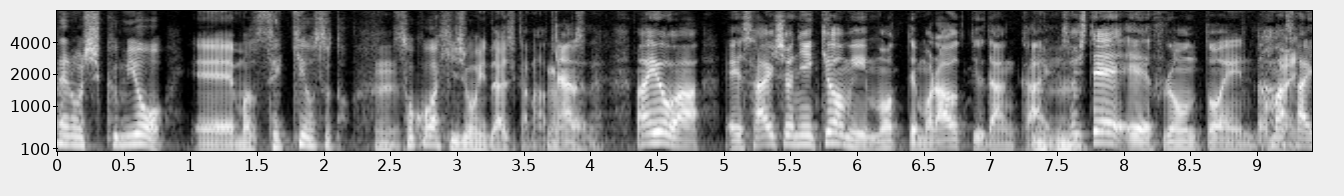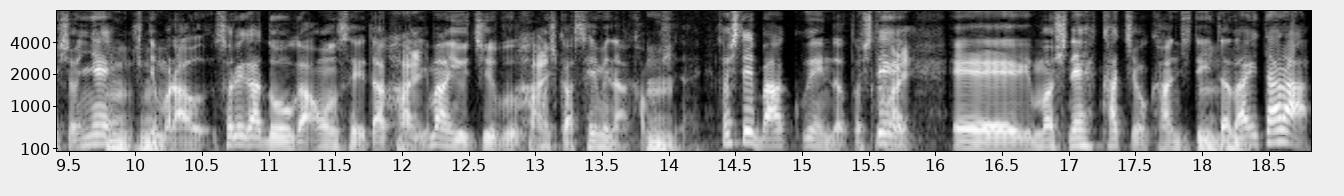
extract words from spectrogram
れの仕組みを、えーまず設計をすると、うん。そこは非常に大事かなと思いますね。。まあ、要は、えー最初に興味持ってもらうっていう段階、うんうん。そして、えーフロントエンド、まあ、はい最初にね、うんうん。来てもらう。それが動画音声だったり、はい。まあ、YouTube、はい。もしくはセミナーかもしれない、そしてバックエンドとして、はい。えーもしね価値を感じていただいたら、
